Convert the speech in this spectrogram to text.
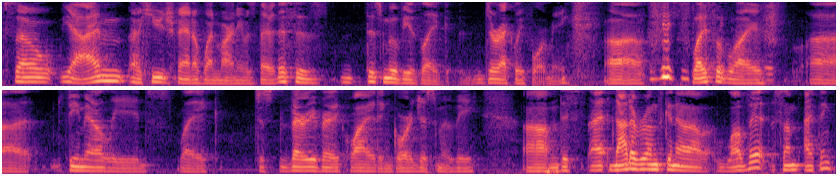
so yeah, I'm a huge fan of when Marnie was there. This is this movie is like directly for me. Uh, slice of life, uh, female leads, like just very very quiet and gorgeous movie. Um, this uh, not everyone's gonna love it. Some I think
